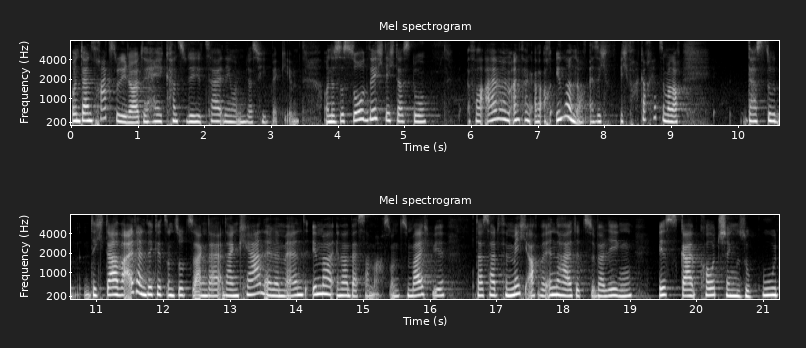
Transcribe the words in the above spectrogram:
Und dann fragst du die Leute, hey, kannst du dir die Zeit nehmen und mir das Feedback geben? Und es ist so wichtig, dass du vor allem am Anfang, aber auch immer noch, also ich, ich frage auch jetzt immer noch, dass du dich da weiterentwickelst und sozusagen dein Kernelement immer, immer besser machst. Und zum Beispiel, das hat für mich auch beinhaltet zu überlegen, ist Skype Coaching so gut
